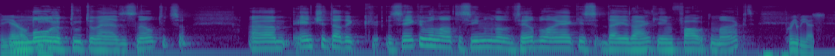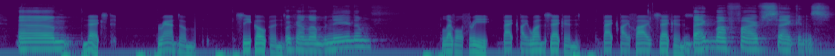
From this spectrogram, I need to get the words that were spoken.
uh, mogelijk toe te wijzen sneltoetsen. Ehm, eentje dat ik zeker wil laten zien, omdat het heel belangrijk is dat je daar geen fout maakt. Previous. Ehm, Next. Random. Seek open. we gaan naar beneden. Level 3. Back by 1 second. Back by 5 seconds. Back by 5 seconds.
